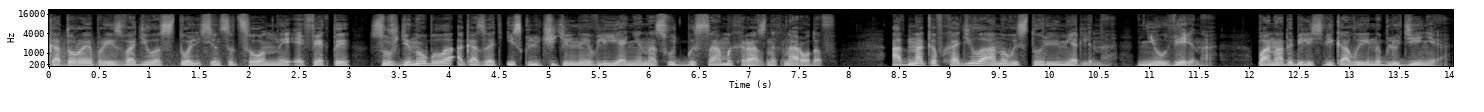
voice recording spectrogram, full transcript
которое производило столь сенсационные эффекты, суждено было оказать исключительное влияние на судьбы самых разных народов. Однако входило оно в историю медленно, неуверенно. Понадобились вековые наблюдения,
